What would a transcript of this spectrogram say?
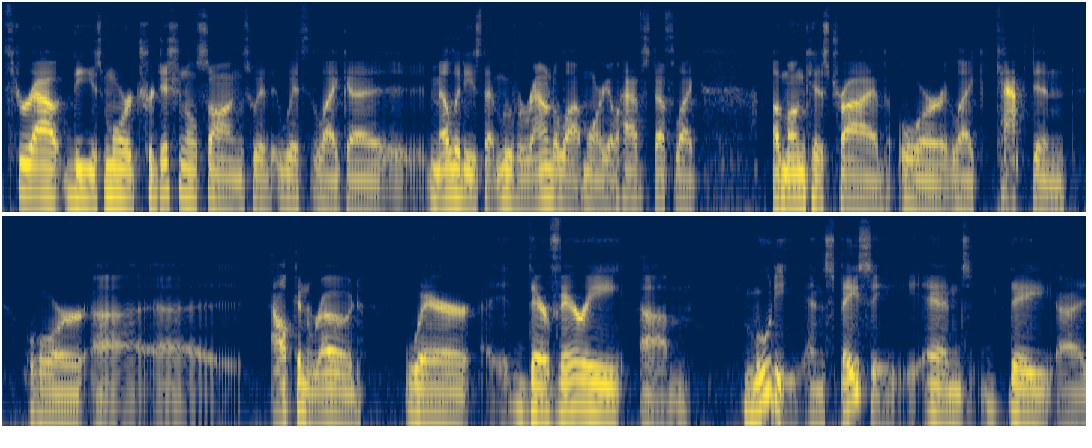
throughout these more traditional songs with with like uh, melodies that move around a lot more. You'll have stuff like among his tribe or like captain or uh, uh, alcan road where they're very um, moody and spacey, and they uh,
